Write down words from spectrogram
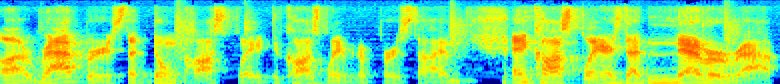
uh, rappers that don't cosplay to cosplay for the first time and cosplayers that never rap.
